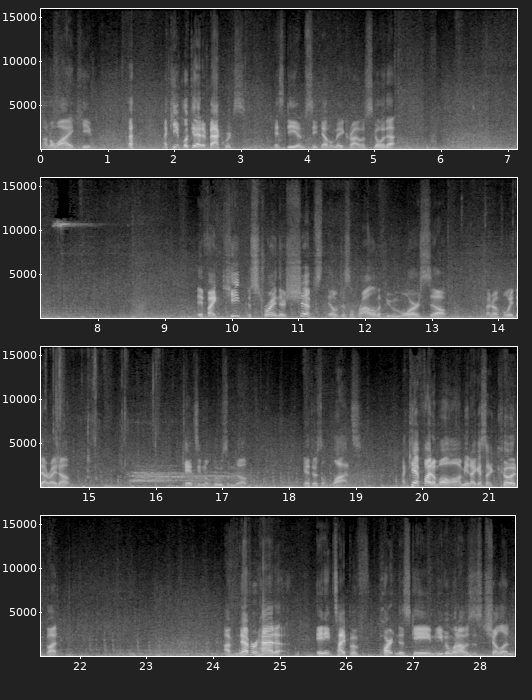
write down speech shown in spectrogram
I don't know why I keep... I keep looking at it backwards. It's DMC. Devil May Cry. Let's go with that. If I keep destroying their ships, it'll just rile them up even more. So, I'm trying to avoid that right now. Can't seem to lose them, though. Yeah, there's a lot. I can't fight them all. I mean, I guess I could, but... I've never had a, any type of part in this game, even when I was just chilling,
